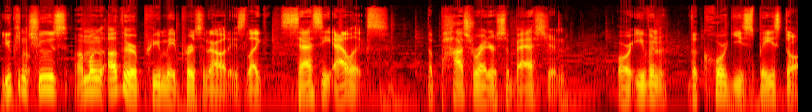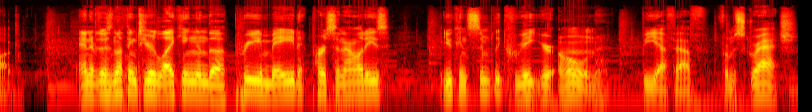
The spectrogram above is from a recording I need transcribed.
you can choose among other pre made personalities like Sassy Alex, the posh writer Sebastian, or even the Corgi Space Dog. And if there's nothing to your liking in the pre made personalities, you can simply create your own BFF from scratch.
